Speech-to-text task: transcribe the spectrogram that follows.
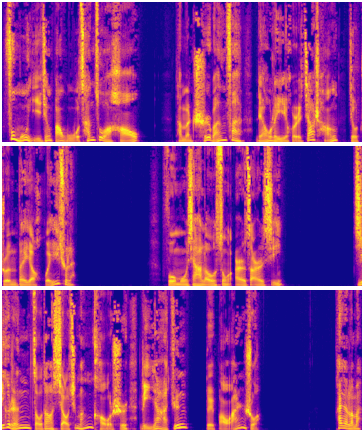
父母已经把午餐做好，他们吃完饭聊了一会儿家常，就准备要回去了。父母下楼送儿子儿媳，几个人走到小区门口时，李亚军对保安说：“看见了吗？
